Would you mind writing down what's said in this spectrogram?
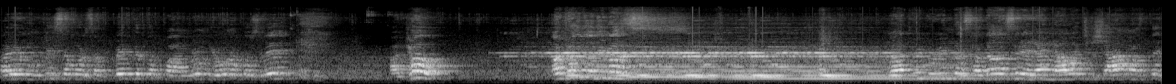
अरे मुलीसमोर सभ्यते तर पांघरून घेऊ नकोस रे. आठव. आठव तो दिवस रात्री गोविंद सदाश्रे या नावाची शाळा असते.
